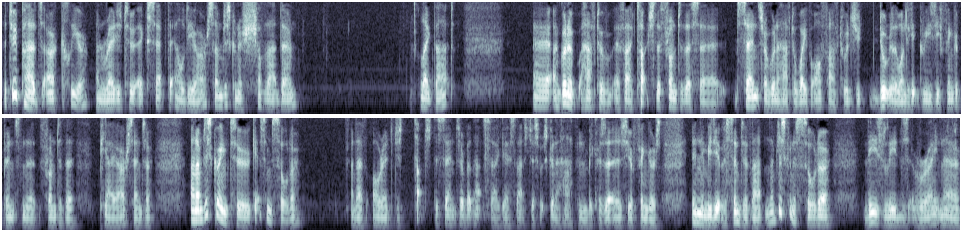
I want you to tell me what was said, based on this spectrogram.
the two pads are clear and ready to accept the LDR, so I'm just going to shove that down like that. Uh, I'm going to have to, if I touch the front of this uh, sensor, I'm going to have to wipe it off afterwards. You don't really want to get greasy fingerprints in the front of the PIR sensor. And I'm just going to get some solder and I've already just touched the sensor, but that's, I guess, that's just what's going to happen because it is your fingers in the immediate vicinity of that. And I'm just going to solder these leads right now.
